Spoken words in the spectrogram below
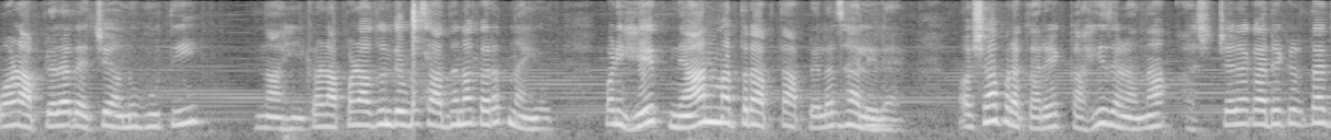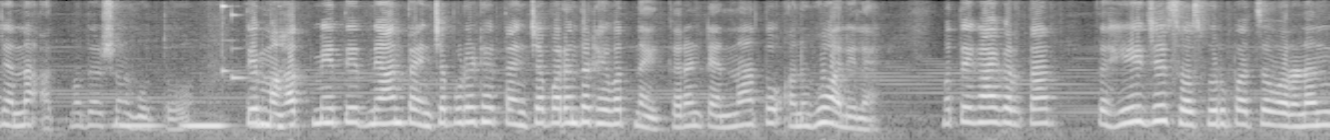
पण आपल्याला त्याची अनुभूती नाही. कारण आपण अजून तेवढी साधना करत नाही आहोत. पण हे ज्ञान मात्र आता आपल्याला झालेलं आहे. अशा प्रकारे काही जणांना आश्चर्यकार्यकर्ता ज्यांना आत्मदर्शन होतं. ते महात्मे ते ज्ञान त्यांच्यापुढे ठे त्यांच्यापर्यंत ठेवत नाहीत. कारण त्यांना तो अनुभव आलेला आहे. मग ते काय करतात? तर हे जे स्वस्वरूपाचं वर्णन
